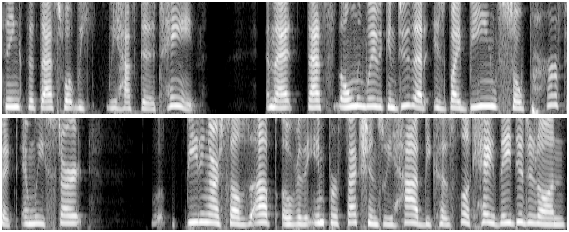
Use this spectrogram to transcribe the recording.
think that that's what we we have to attain. And that that's the only way we can do that is by being so perfect and we start beating ourselves up over the imperfections we have because look, hey, they did it on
